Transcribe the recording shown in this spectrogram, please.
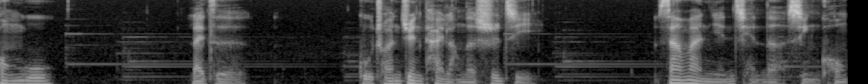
空屋，来自古川俊太郎的诗集《三万年前的星空》。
